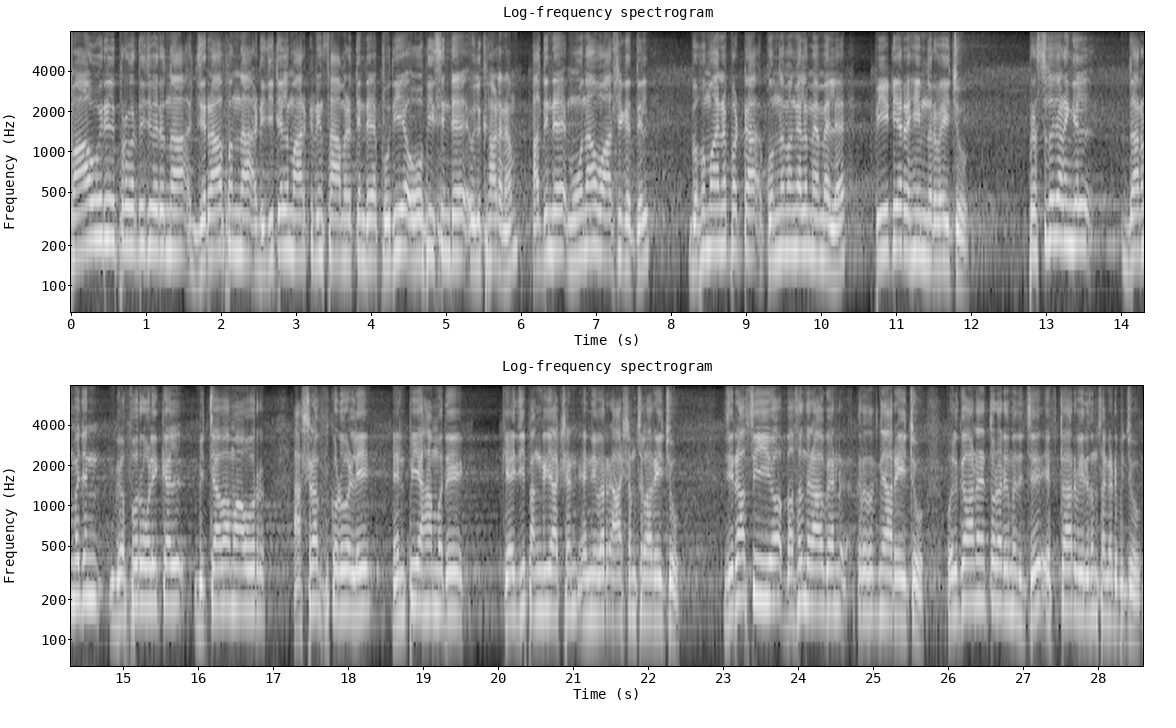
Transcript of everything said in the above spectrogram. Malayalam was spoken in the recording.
മാവൂരിൽ പ്രവർത്തിച്ചു വരുന്ന ജിറാഫ് എന്ന ഡിജിറ്റൽ മാർക്കറ്റിംഗ് സ്ഥാപനത്തിന്റെ പുതിയ ഓഫീസിന്റെ ഉദ്ഘാടനം അതിന്റെ മൂന്നാം വാർഷികത്തിൽ ബഹുമാനപ്പെട്ട Kunnamangalam M L A P T Raheem നിർവഹിച്ചു. പ്രസ്തുത ചടങ്ങിൽ Dharmajan Gafoor Olikkal Bichava Mavoor Ashraf Koduvally N P Ahammed K G Pankajakshan എന്നിവർ ആശംസകൾ അറിയിച്ചു. ജിറാഫ് സിഇഒ ബസന്ത് രാഘവൻ കൃതജ്ഞത അറിയിച്ചു. ഉദ്ഘാടനത്തോടനുബന്ധിച്ച് ഇഫ്താർ വിരുന്നും സംഘടിപ്പിച്ചു.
